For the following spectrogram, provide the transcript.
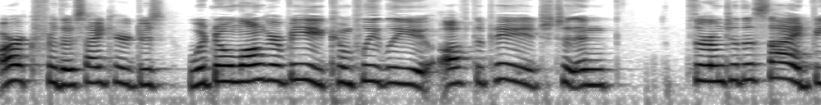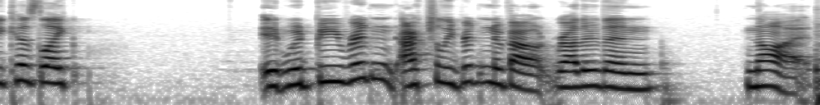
arc for those side characters would no longer be completely off the page to and thrown to the side because like it would be written actually written about rather than not.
